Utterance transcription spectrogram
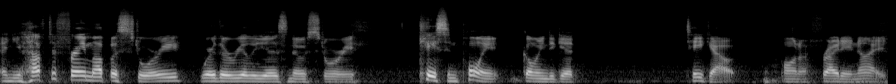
And you have to frame up a story where there really is no story. Case in point, going to get takeout on a Friday night.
